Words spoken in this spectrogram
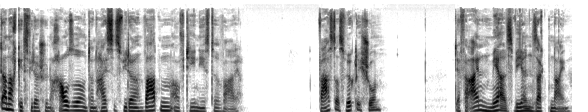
Danach geht es wieder schön nach Hause und dann heißt es wieder warten auf die nächste Wahl. War es das wirklich schon? Der Verein Mehr als Wählen sagt Nein.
